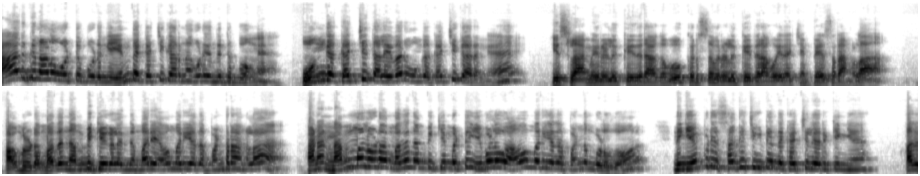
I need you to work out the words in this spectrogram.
யாருக்குனாலும் ஓட்டு போடுங்க. எந்த கட்சிக்காரனா கூட இருந்துட்டு போங்க. உங்க கட்சி தலைவர் உங்க கட்சிக்காரங்க இஸ்லாமியர்களுக்கு எதிராகவோ கிறிஸ்தவர்களுக்கு எதிராகவோ ஏதாச்சும் பேசுறாங்களா? அவங்களோட மத நம்பிக்கைகளை இந்த மாதிரி அவமரியாதை பண்றாங்களா? ஆனால் நம்மளோட மத நம்பிக்கை மட்டும் இவ்வளவு அவமரியாதை பண்ணும் பொழுதும் நீங்கள் எப்படி சகிச்சுக்கிட்டு இந்த கட்சியில் இருக்கீங்க? அது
